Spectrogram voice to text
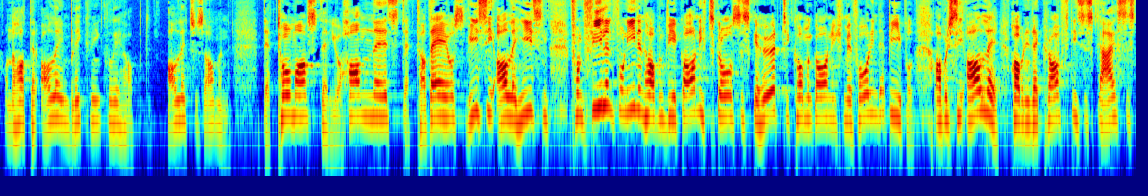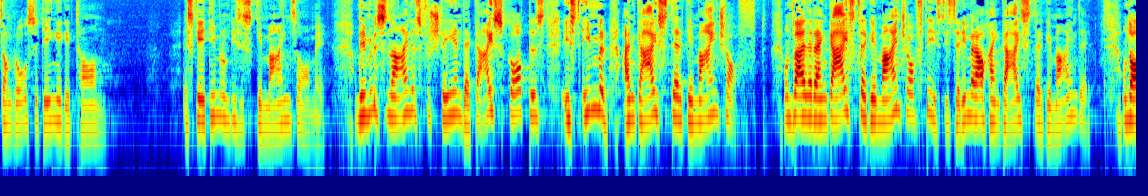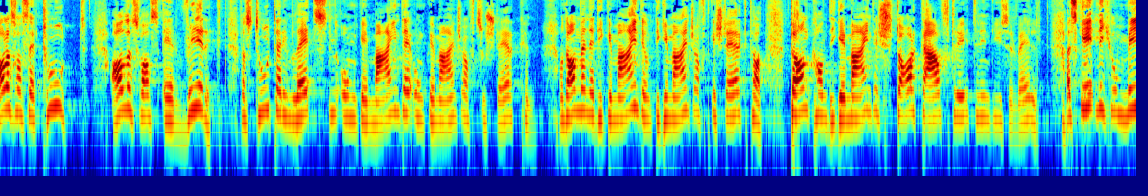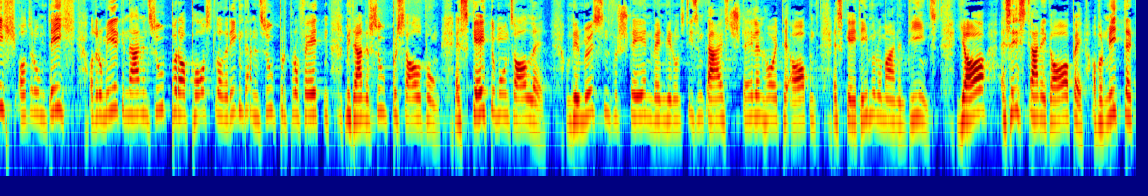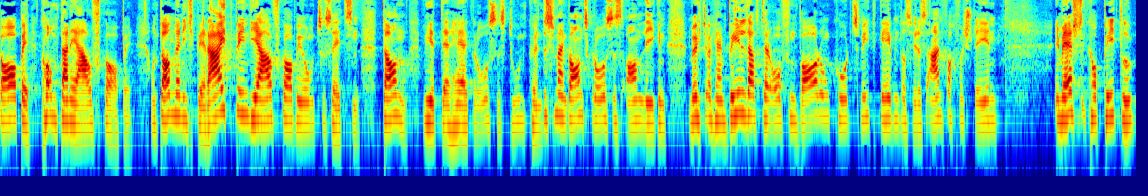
Und da hat er alle im Blickwinkel gehabt. Alle zusammen. Der Thomas, der Johannes, der Thaddäus, wie sie alle hießen. Von vielen von ihnen haben wir gar nichts Großes gehört. Sie kommen gar nicht mehr vor in der Bibel. Aber sie alle haben in der Kraft dieses Geistes dann große Dinge getan. Es geht immer um dieses Gemeinsame. Und wir müssen eines verstehen, der Geist Gottes ist immer ein Geist der Gemeinschaft. Und weil er ein Geist der Gemeinschaft ist, ist er immer auch ein Geist der Gemeinde. Und alles, was er tut, alles, was er wirkt, das tut er im Letzten, um Gemeinde und Gemeinschaft zu stärken. Und dann, wenn er die Gemeinde und die Gemeinschaft gestärkt hat, dann kann die Gemeinde stark auftreten in dieser Welt. Es geht nicht um mich oder um dich oder um irgendeinen Superapostel oder irgendeinen Superpropheten mit einer Supersalbung. Es geht um uns alle. Und wir müssen verstehen, wenn wir uns diesem Geist stellen heute Abend, es geht immer um einen Dienst. Ja, es ist eine Gabe, aber mit der Gabe kommt eine Aufgabe. Und dann, wenn ich bereit bin, die Aufgabe umzusetzen, dann wird der Herr Großes tun können. Das ist mein ganz großes Anliegen. Ich möchte euch ein Bild aus der Offenbarung kurz mitgeben, dass wir das einfach verstehen. Im ersten Kapitel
